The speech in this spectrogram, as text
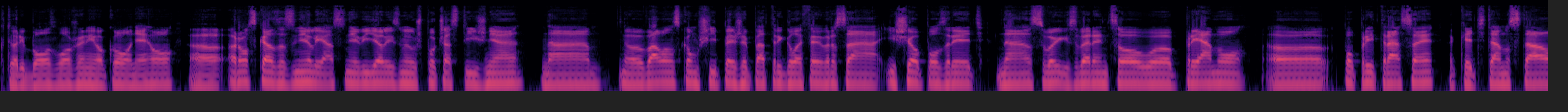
ktorý bol zložený okolo neho. Rozkaz zneli jasne, videli sme už počas týždňa na Valonskom šípe, že Patrick Lefevre sa išiel pozrieť na svojich zverencov priamo popri trase, keď tam stal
